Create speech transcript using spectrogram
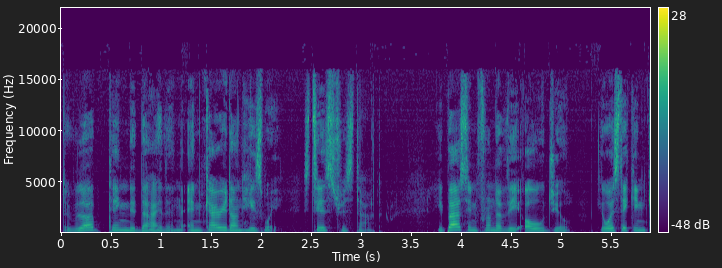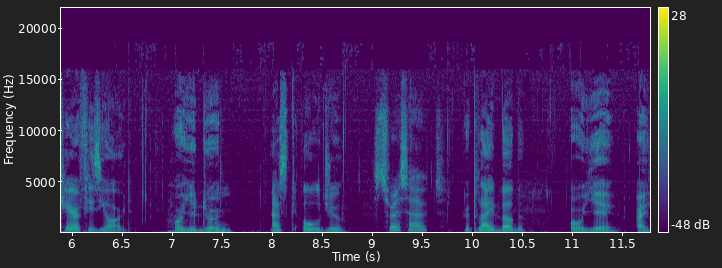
The blob thanked the Diden and carried on his way, still stressed out. He passed in front of the old Jew. He was taking care of his yard. How are you doing? asked old Jew. Stressed out. Replied Bob. Oh yeah, I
